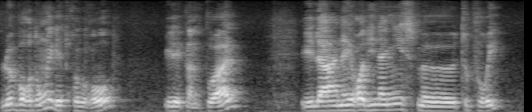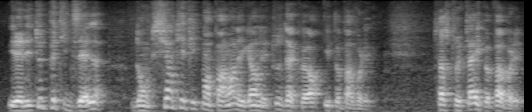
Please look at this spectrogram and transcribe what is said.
le bourdon, il est trop gros, il est plein de poils, il a un aérodynamisme euh, tout pourri, il a des toutes petites ailes, donc scientifiquement parlant, les gars, on est tous d'accord, il ne peut pas voler. Ça, ce truc-là, il ne peut pas voler.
